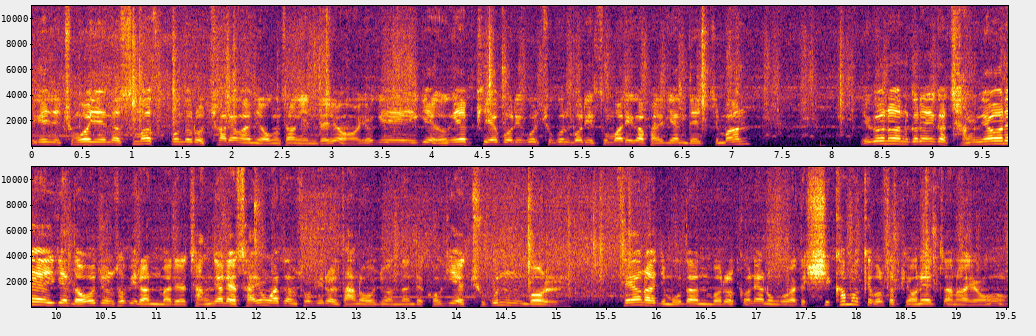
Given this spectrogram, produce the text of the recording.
이게 이제 주머니에 있는 스마트폰으로 촬영한 영상인데요. 여기 이게 응애 피해버리고 죽은 머리 두 마리가 발견됐지만 이거는 그러니까 작년에 이게 넣어준 소비란 말이에요. 작년에 사용하던 소비를 다 넣어주었는데 거기에 죽은 벌, 태어나지 못한 벌을 꺼내놓은 것 같아요. 시커멓게 벌써 변했잖아요.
